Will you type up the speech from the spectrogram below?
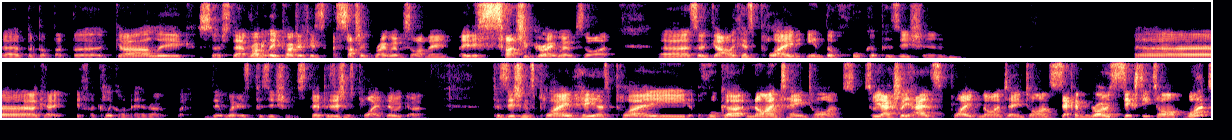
Uh, but, but, but, but, Garlick, search that. Rugby League Project is such a great website, man. It is such a great website. Uh, so Garlick has played in the hooker position. Uh, okay, if I click on where is positions? Their positions played. There we go. Positions played. He has played hooker 19 times. So he actually has played 19 times. Second row 60 times. What?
